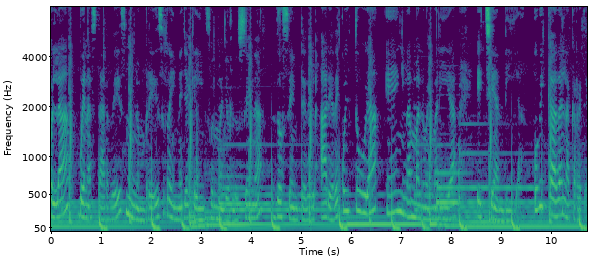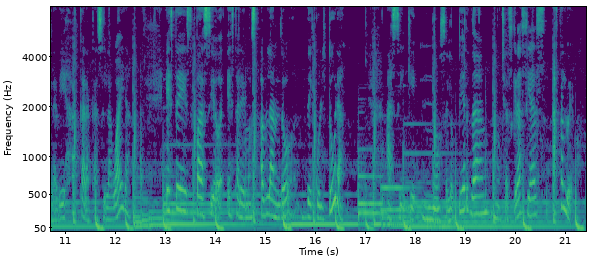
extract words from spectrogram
Hola, buenas tardes. Mi nombre es Reina Jacqueline Mayor Lucena, docente del área de cultura en la Manuel María Echeandía, ubicada en la carretera vieja Caracas-La Guaira. Este espacio estaremos hablando de cultura, así que no se lo pierdan. Muchas gracias. Hasta luego.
